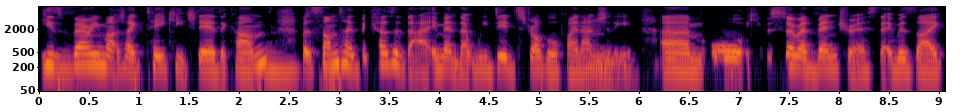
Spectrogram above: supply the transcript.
he's very much like take each day as it comes Mm. but sometimes because of that it meant that we did struggle financially Mm. um or he was so adventurous that it was like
